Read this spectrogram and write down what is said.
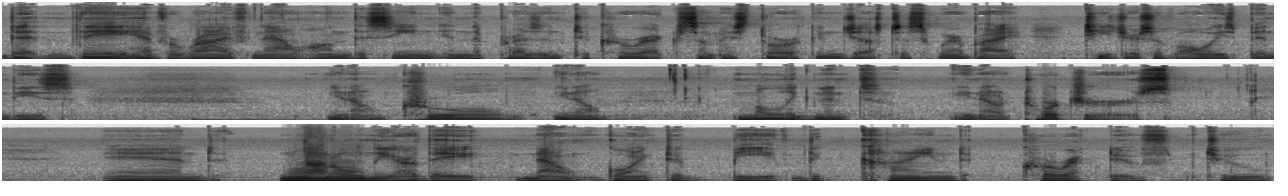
that they have arrived now on the scene in the present to correct some historic injustice whereby teachers have always been these, you know, cruel, you know, malignant, you know, torturers. And not only are they now going to be the kind corrective to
